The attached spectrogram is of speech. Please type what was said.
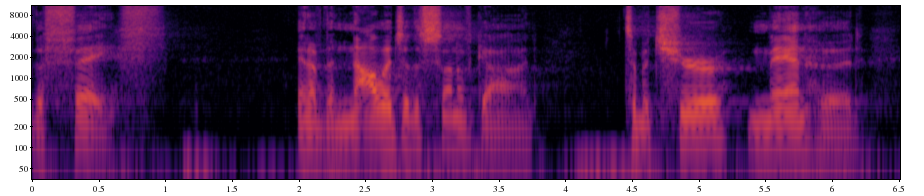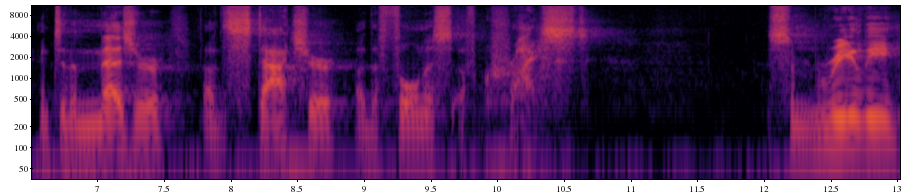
the faith and of the knowledge of the Son of God, to mature manhood and to the measure of the stature of the fullness of Christ. Some really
